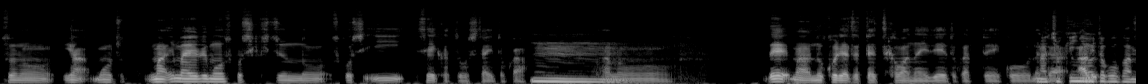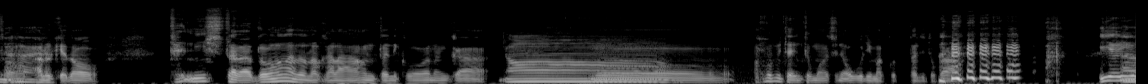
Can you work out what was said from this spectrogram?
その、いや、もうちょっと、まあ今よりもう少し基準の少しいい生活をしたいとか、うーん。あのーで、まあ残りは絶対使わないでとかって、こう、まあ、なんか、貯金に置いとこうかみたいな。はいあるけど、手にしたらどうなるのかな？本当にこう、なんか、あー。もう、アホみたいに友達におごりまくったりとか、いいよいいあよ、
